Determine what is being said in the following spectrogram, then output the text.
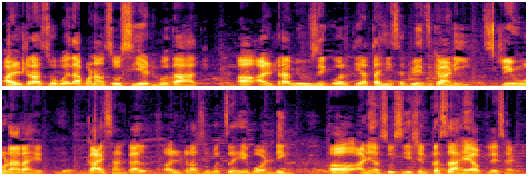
अल्ट्रासोबत आपण असोसिएट होत आहात. अल्ट्रा म्युझिक वरती आता ही सगळीच गाणी स्ट्रीम होणार आहेत. काय सांगाल? अल्ट्रा सोबतचं हे बॉन्डिंग आणि असोसिएशन कसं आहे आपल्यासाठी?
